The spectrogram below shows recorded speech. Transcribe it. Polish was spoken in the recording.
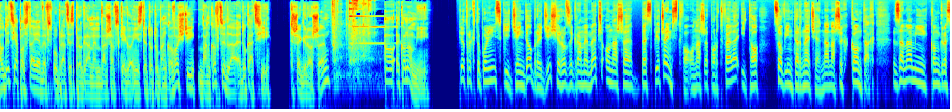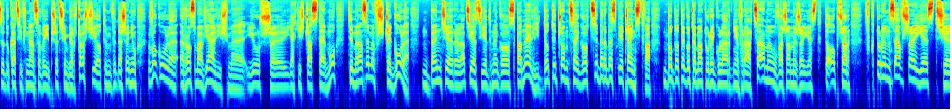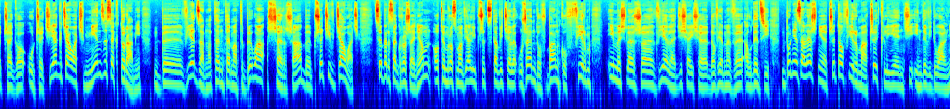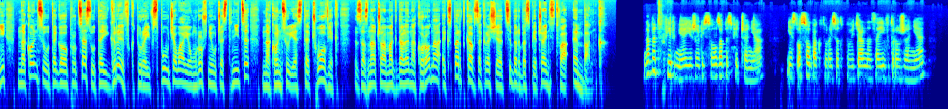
Audycja powstaje we współpracy z programem Warszawskiego Instytutu Bankowości Bankowcy dla Edukacji. Trzy grosze o ekonomii. Piotr Topoliński, dzień dobry. Dziś rozegramy mecz o nasze bezpieczeństwo, o nasze portfele i to, co w internecie, na naszych kontach. Za nami Kongres Edukacji Finansowej i Przedsiębiorczości. O tym wydarzeniu w ogóle rozmawialiśmy już e, jakiś czas temu. Tym razem w szczególe będzie relacja z jednego z paneli dotyczącego cyberbezpieczeństwa, bo do tego tematu regularnie wracamy. Uważamy, że jest to obszar, w którym zawsze jest się czego uczyć. Jak działać między sektorami, by wiedza na ten temat była szersza, by przeciwdziałać cyberzagrożeniom. O tym rozmawiali przedstawiciele urzędów, banków, firm i myślę, że wiele dzisiaj się dowiemy w audycji, bo niezależnie czy to firma, czy klienci indywidualni, na końcu tego procesu, tej gry, w której współdziałają różni uczestnicy, na końcu jest człowiek, zaznacza Magdalena Korona, ekspertka w zakresie cyberbezpieczeństwa mBank. Nawet w firmie, jeżeli są zabezpieczenia, jest osoba, która jest odpowiedzialna za jej wdrożenie,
